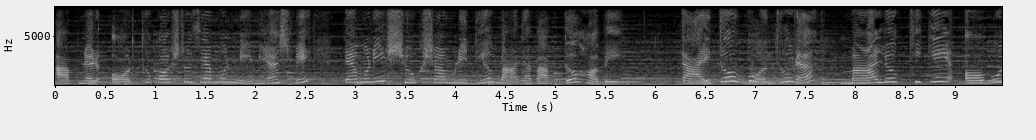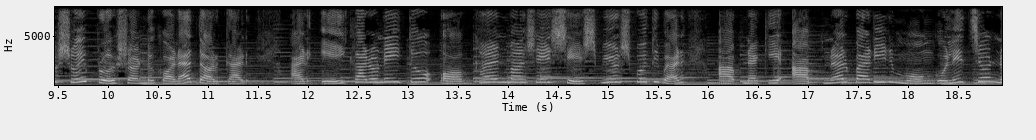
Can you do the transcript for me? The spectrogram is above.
আপনার অর্থ কষ্ট যেমন নেমে আসবে তেমনি সুখ সমৃদ্ধিও বাধাপ্রাপ্ত হবে। তাই তো বন্ধুরা, মা লক্ষ্মীকে অবশ্যই প্রসন্ন করা দরকার। আর এই কারণেই তো অজ্ঞায়ন মাসের শেষ বৃহস্পতিবার আপনাকে আপনার বাড়ির মঙ্গলের জন্য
